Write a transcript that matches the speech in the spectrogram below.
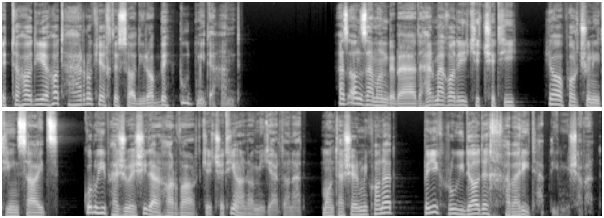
اتحادیه ها تحرک اقتصادی را بهبود می دهند. از آن زمان به بعد هر مقاله‌ای که چتی یا اپورچونیتی اینسایتس گروهی پژوهشی در هاروارد که چتی آن را میگرداند منتشر می کند به یک رویداد خبری تبدیل می شود.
